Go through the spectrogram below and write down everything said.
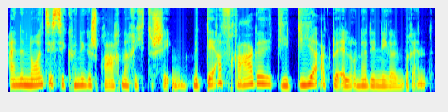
eine 90-sekündige Sprachnachricht zu schicken mit der Frage, die dir aktuell unter den Nägeln brennt.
